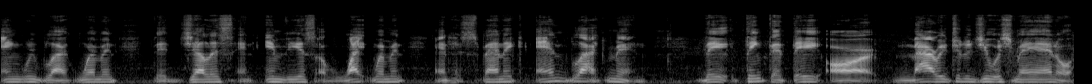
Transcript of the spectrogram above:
angry black women, they're jealous and envious of white women and Hispanic and black men. They think that they are married to the Jewish man or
